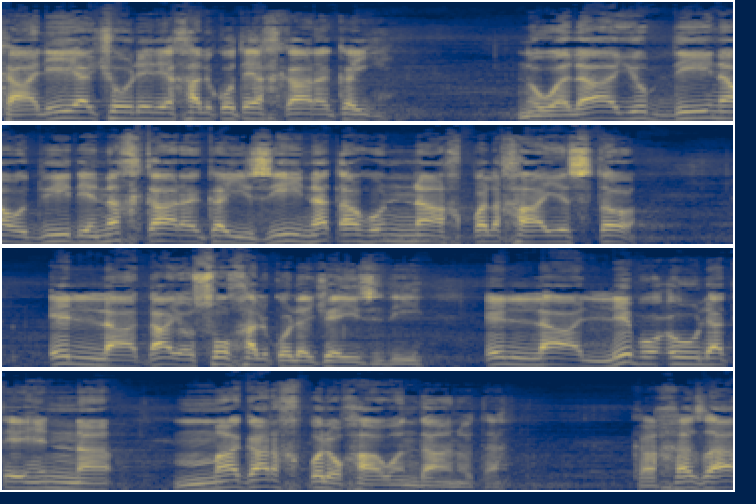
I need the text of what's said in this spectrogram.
کالی اچولی دی خلکو ته ښکاره کوي نو ولا یبدین او دوی دی نه ښکاره کوي زینتهن خپل ښایست الا دا یو څو خلکو له جایز دي الا لبعولتهن مگر خپل خاوندانو ته که ښځه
